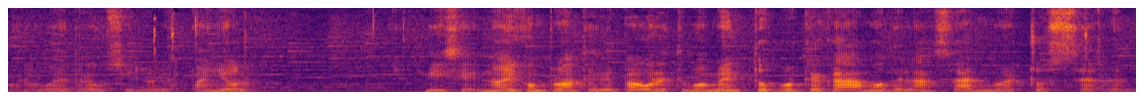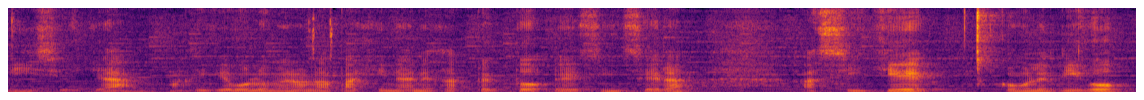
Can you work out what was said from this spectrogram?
Bueno, voy a traducirlo al español Dice, no hay comprobantes de pago en este momento porque acabamos de lanzar nuestros servicios, ¿ya? Así que por lo menos la página en ese aspecto es sincera. Así que, como les digo,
